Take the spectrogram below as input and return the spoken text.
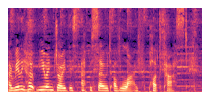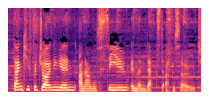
I really hope you enjoyed this episode of Life Podcast. Thank you for joining in, and I will see you in the next episode.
